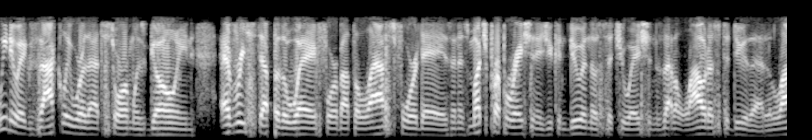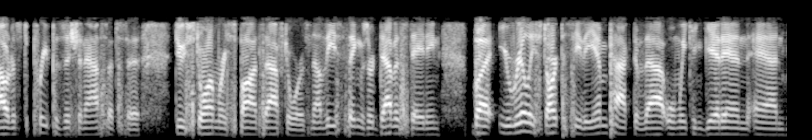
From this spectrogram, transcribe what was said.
we knew exactly where that storm was going every step of the way for about the last four days. And as much preparation as you can do in those situations, that allowed us to do that. It allowed us to pre-position assets to do storm response afterwards. Now these things are devastating, but you really start to see the impact of that when we can get in and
